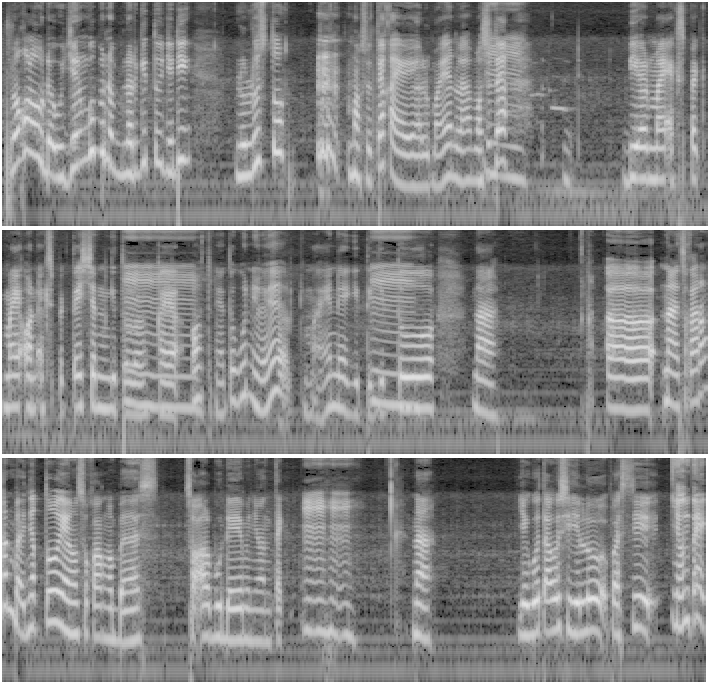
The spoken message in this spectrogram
cuma kalau udah ujian gue bener-bener gitu jadi lulus tuh maksudnya kayak ya lumayan lah maksudnya Hmm. beyond my expect my own expectation gitu loh Hmm. kayak oh ternyata gue nilainya lumayan ya gitu-gitu nah eh nah sekarang kan banyak tuh yang suka ngebahas soal budaya menyontek Mm, mm, mm, mm. nah ya gue tahu sih lu pasti nyontek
